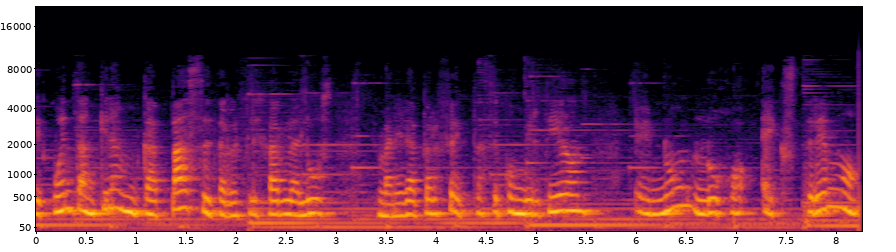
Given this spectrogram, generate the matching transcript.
que cuentan que eran capaces de reflejar la luz de manera perfecta se convirtieron en un lujo extremo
